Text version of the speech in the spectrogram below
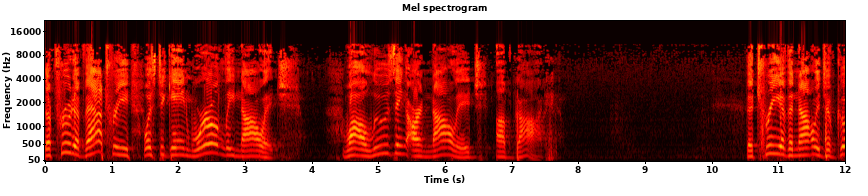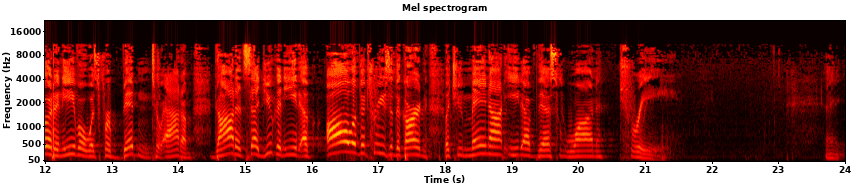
The fruit of that tree was to gain worldly knowledge while losing our knowledge of God. The tree of the knowledge of good and evil was forbidden to Adam. God had said, you can eat of all of the trees of the garden, but you may not eat of this one tree. And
